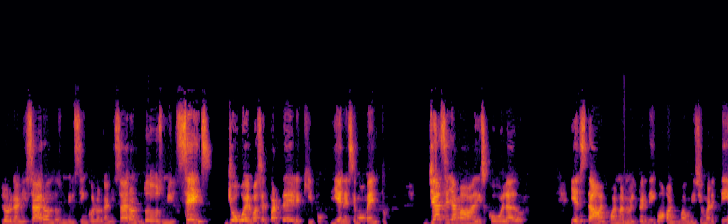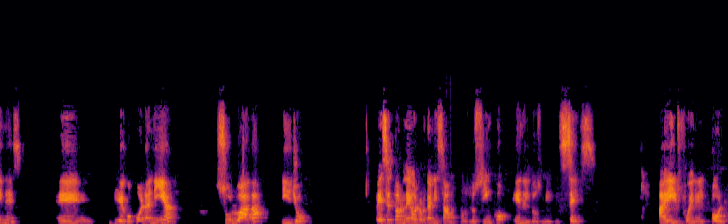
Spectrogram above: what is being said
lo organizaron, 2005 lo organizaron, 2006 yo vuelvo a ser parte del equipo y en ese momento ya se llamaba Disco Volador y estaban Juan Manuel Perdigón, Mauricio Martínez, eh, Diego Polanía, Zuluaga y yo. Ese torneo lo organizamos los cinco en el 2006. Ahí fue en el polo.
